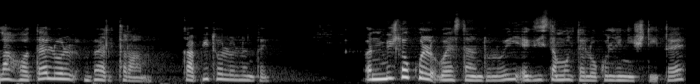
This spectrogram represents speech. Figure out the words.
La hotelul Bertram, capitolul 1 În mijlocul West Endului există multe locuri liniștite,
